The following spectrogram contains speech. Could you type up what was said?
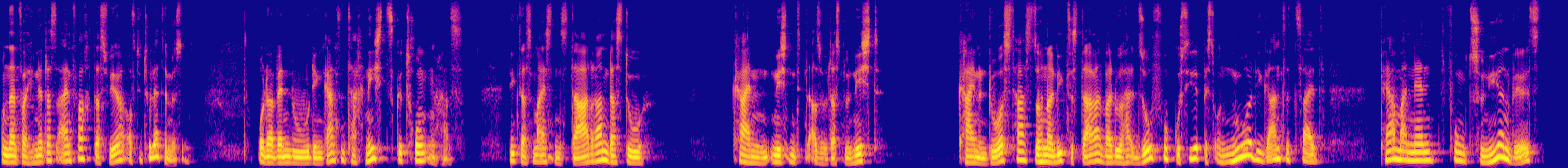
Und dann verhindert das einfach, dass wir auf die Toilette müssen. Oder wenn du den ganzen Tag nichts getrunken hast, liegt das meistens daran, dass du keinen, nicht, also dass du nicht keinen Durst hast, sondern liegt es daran, weil du halt so fokussiert bist und nur die ganze Zeit permanent funktionieren willst,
